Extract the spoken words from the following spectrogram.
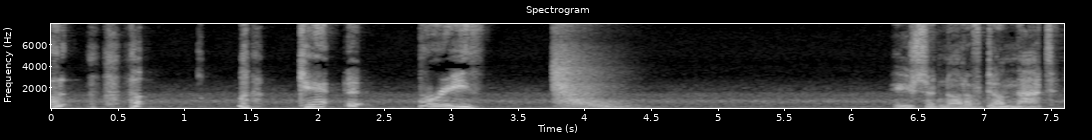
Can't breathe. He should not have done that.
